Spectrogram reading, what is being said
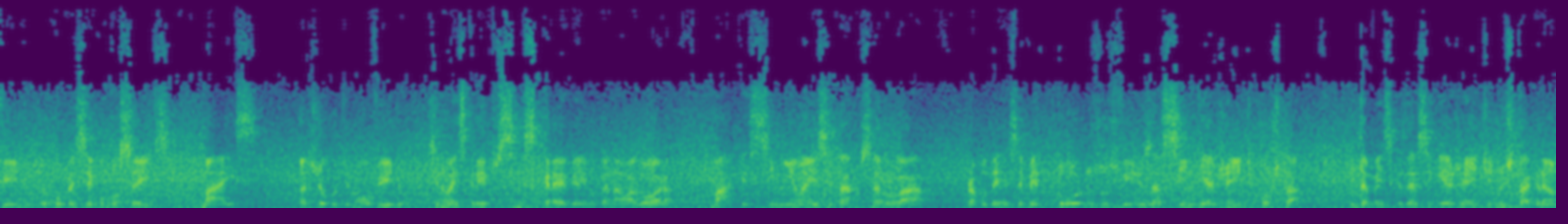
vídeo eu conversei com vocês, mas antes de eu continuar o vídeo, se não é inscrito, se inscreve aí no canal agora, marca esse sininho aí se tá no celular para poder receber todos os vídeos assim que a gente postar. E também se quiser seguir a gente no Instagram,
